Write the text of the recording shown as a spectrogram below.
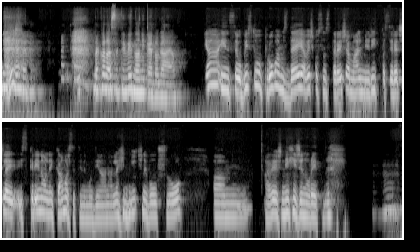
tako da se ti vedno nekaj dogaja. Ja, in se v bistvu probujem zdaj, a veš, ko sem starejša, malo miriti, pa si rečeš, iskreno, kamor se ti ne mudi, ali nič ne bo šlo. Um, a veš, nekaj že noretne. Mhm.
